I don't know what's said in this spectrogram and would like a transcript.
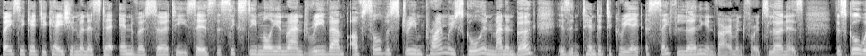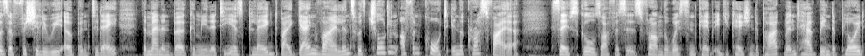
Basic Education Minister Enver Surty says the 60 million rand revamp of Silverstream Primary School in Manenberg is intended to create a safe learning environment for its learners. The school was officially reopened today. The Manenberg community is plagued by gang violence with children often caught in the crossfire. Safe Schools officers from the Western Cape Education Department have been deployed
